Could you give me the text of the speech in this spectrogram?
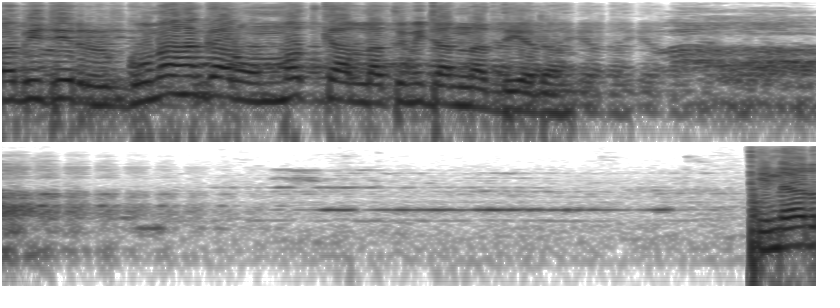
নবীজির গুনাহগার উম্মতকে আল্লাহ তুমি জান্নাত দিয়ে দাও। তিনার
